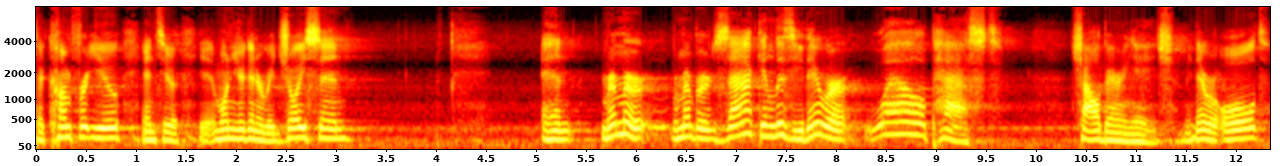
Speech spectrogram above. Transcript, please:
to comfort you, and to one you're going to rejoice in. And remember, remember, Zach and Lizzie, they were well past childbearing age. I mean, they were old,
